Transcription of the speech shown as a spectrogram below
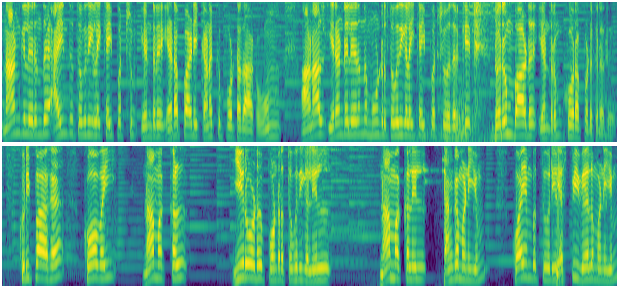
நான்கிலிருந்து ஐந்து தொகுதிகளை கைப்பற்றும் என்று எடப்பாடி கணக்கு போட்டதாகவும் ஆனால் இரண்டிலிருந்து மூன்று தொகுதிகளை கைப்பற்றுவதற்கு பெரும்பாடு என்றும் கூறப்படுகிறது. குறிப்பாக கோவை நாமக்கல் ஈரோடு போன்ற தொகுதிகளில் நாமக்கலில் தங்கமணியும் கோயம்புத்தூரில் எஸ்பி வேலுமணியும்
